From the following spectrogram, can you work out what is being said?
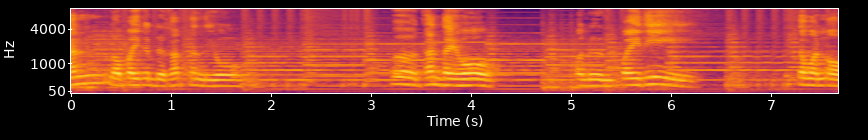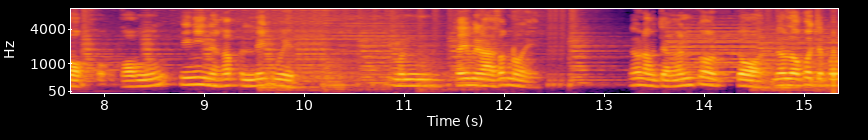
งั้นเราไปกันเถอะครับท่านลีโอ เออท่านไทโอก่อนอื่นไปที่ตะวันออกของที่นี่นะครับเป็นเล็กเวท มันใช้เวลาสักหน่อย แล้วหลังจากนั้นก็จอดแล้วเราก็จะไป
